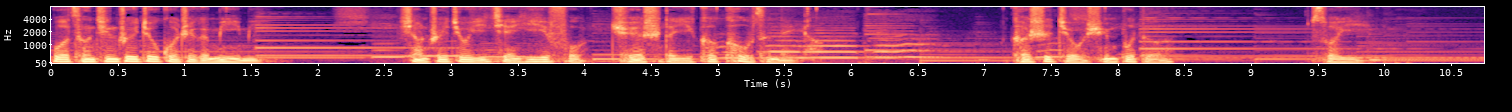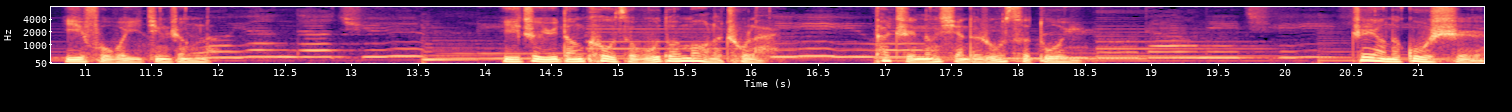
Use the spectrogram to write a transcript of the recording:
我曾经追究过这个秘密，像追究一件衣服缺失的一颗扣子那样。可是久寻不得，所以衣服我已经扔了，以至于当扣子无端冒了出来，它只能显得如此多余。这样的故事。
